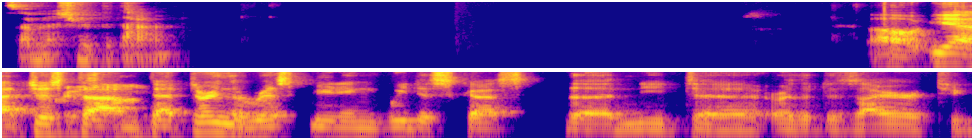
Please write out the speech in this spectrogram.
So I'm not sure who put that on. Oh, yeah, just um, that during the risk meeting, we discussed the need to, or the desire to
